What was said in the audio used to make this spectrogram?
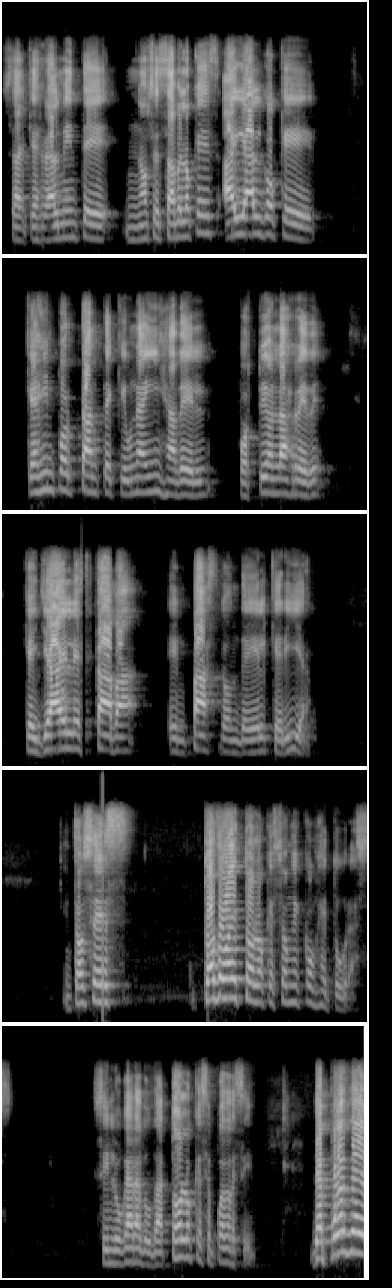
O sea, que realmente no se sabe lo que es. Hay algo que, que es importante que una hija de él posteó en las redes, que ya él estaba en paz donde él quería. Entonces, todo esto lo que son es conjeturas, sin lugar a duda, todo lo que se pueda decir. Después de,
